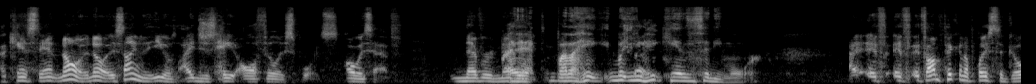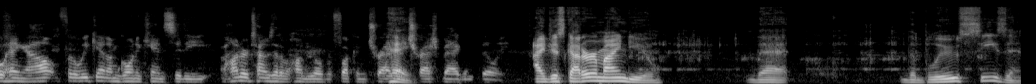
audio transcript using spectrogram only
I can't stand. No, no, it's not even the Eagles. I just hate all Philly sports. Always have. Never, never. I, liked them. but I hate. But you hate Kansas City more. I, if, if if I'm picking a place to go hang out for the weekend, I'm going to Kansas City. hundred times out of hundred over fucking trash Hey. trash bag in Philly. I just got to remind you that the Blues season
